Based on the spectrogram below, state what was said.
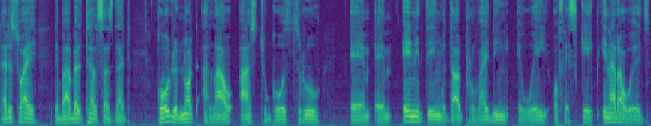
That is why the Bible tells us that God will not allow us to go through um, um, anything without providing a way of escape. In other words,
